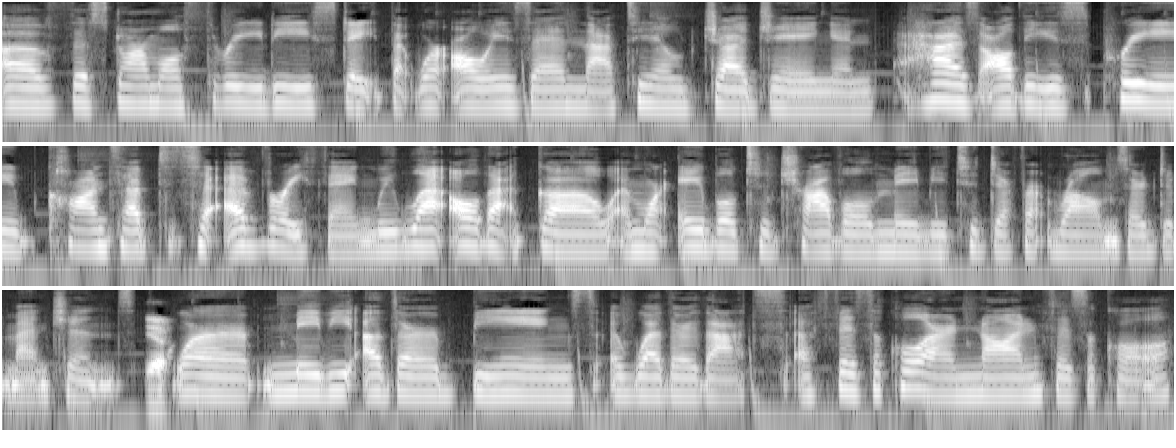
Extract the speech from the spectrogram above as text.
of this normal 3D state that we're always in that's, you know, judging and has all these pre-concepts to everything. We let all that go and we're able to travel maybe to different realms or dimensions Yeah. where maybe other beings, whether that's a physical or non-physical,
